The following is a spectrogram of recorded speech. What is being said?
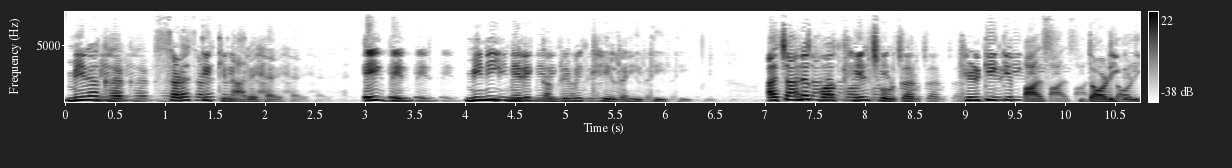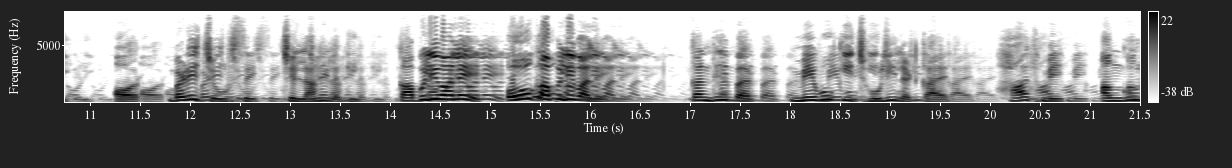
मेरा घर सड़क के किनारे है। एक दिन मिनी मेरे कमरे में खेल रही थी। अचानक वह खेल छोड़कर खिड़की के पास दौड़ी गई और बड़े ज़ोर से चिल्लाने लगी। काबुली वाले ओ काबुली वाले। कंधे पर मेवों की झोली लटकाए। हाथ में अंगूर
